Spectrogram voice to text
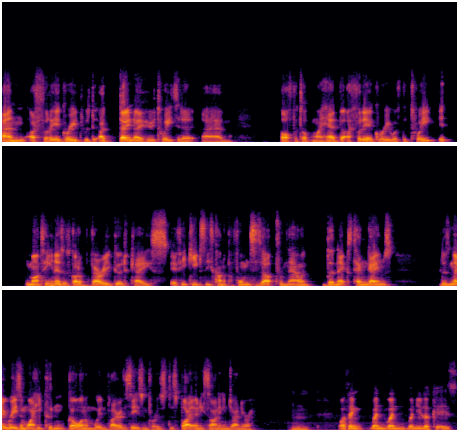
and I fully agreed with. The, I don't know who tweeted it um, off the top of my head, but I fully agree with the tweet. It Martinez has got a very good case if he keeps these kind of performances up from now and the next 10 games. There's no reason why he couldn't go on and win player of the season for us despite only signing in January. Mm. Well, I think when, when, when you look at his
